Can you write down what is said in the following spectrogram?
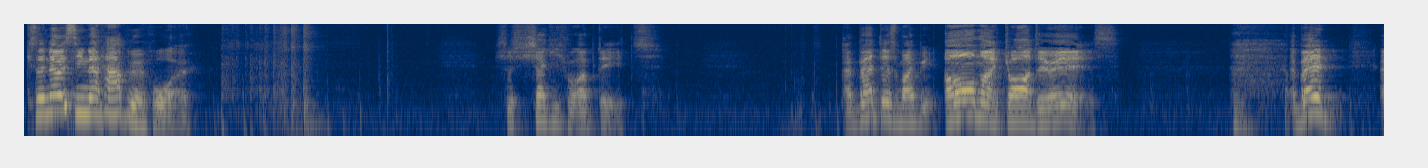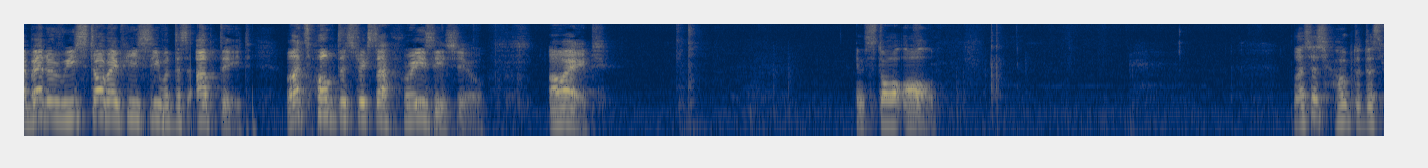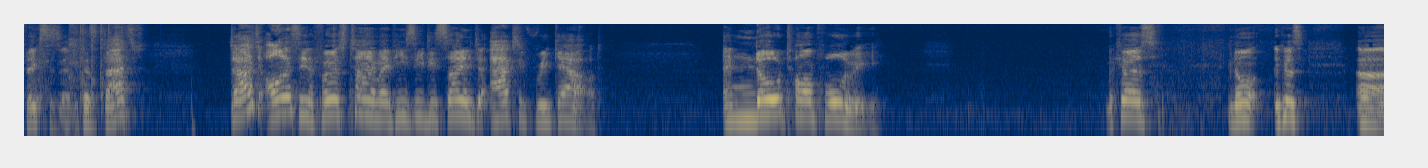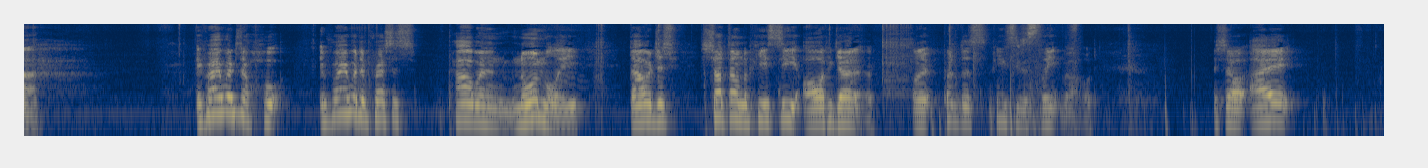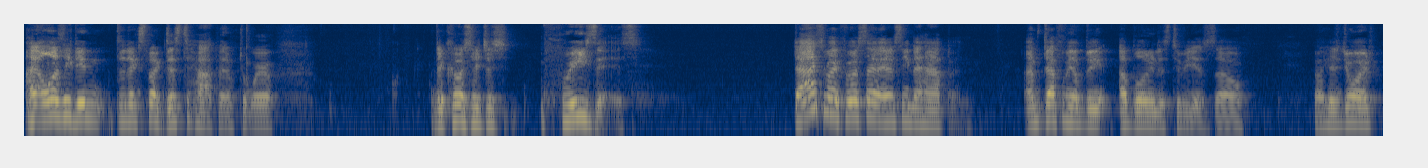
Because I've never seen that happen before. So checking for updates. I bet this might be, oh my god, there is. I bet, I better restart my PC with this update. Let's hope this fixes that freeze issue. Alright. Install all. Let's just hope that this fixes it, because that's that's honestly the first time my PC decided to actually freak out. And no tomfoolery. Because no because uh if I were to if I were to press this power button normally, that would just shut down the PC altogether. Or put this PC to sleep mode. So I I honestly didn't didn't expect this to happen to where the cursor just freezes. That's my first time I've ever seen that happen. I'm definitely uploading this to you, so I hope you enjoyed.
